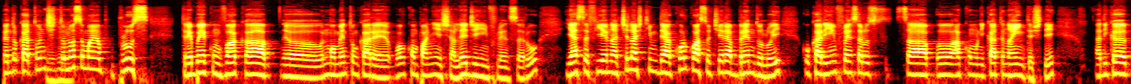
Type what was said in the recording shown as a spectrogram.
Pentru că atunci uh-huh. tu nu o să mai ai plus trebuie cumva ca uh, în momentul în care o companie își alege influencerul, ea să fie în același timp de acord cu asocierea brandului cu care influencerul s-a uh, a comunicat înainte, știi? Adică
